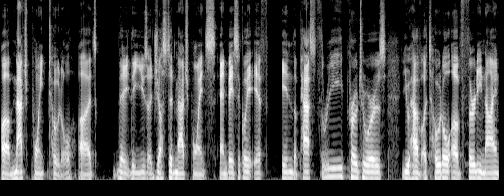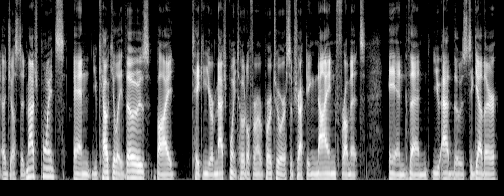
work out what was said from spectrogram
uh, match point total. Uh, it's they they use adjusted match points, and basically, if in the past three Pro Tours you have a total of 39 adjusted match points, and you calculate those by taking your match point total from a Pro Tour, subtracting nine from it, and then you add those together.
